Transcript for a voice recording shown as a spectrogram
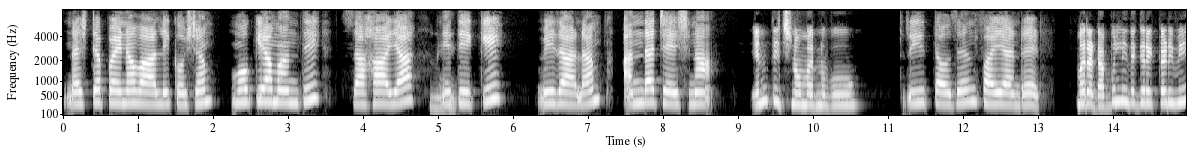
నష్టపోయిన వాళ్ళ కోసం ముఖ్యమంత్రి సహాయ నిధికి విరాళం అందచేసిన ఎంత ఇచ్చినావు మరి నువ్వు? Three thousand five hundred. మరి ఆ డబ్బులు నీ దగ్గర ఎక్కడివి?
